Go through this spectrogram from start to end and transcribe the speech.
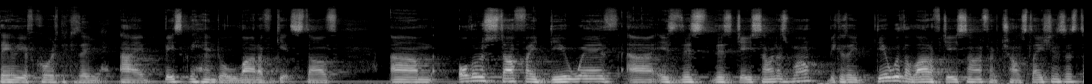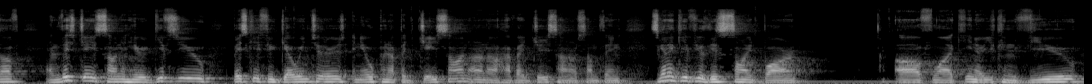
daily, of course, because I, I basically handle a lot of Git stuff. Um, other stuff I deal with uh, is this, this JSON as well, because I deal with a lot of JSON from translations and stuff. And this JSON in here gives you, basically if you go into this and you open up a JSON, I don't know, have a JSON or something, it's going to give you this sidebar of like, you know, you can view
